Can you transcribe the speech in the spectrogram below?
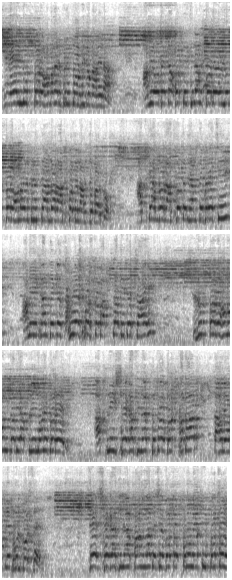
যে এই লুৎফর রহমানের বিরুদ্ধে অভিযোগ আনে না। আমি অপেক্ষা করতেছিলাম কবে লুৎফর রহমানের বিরুদ্ধে আমরা রাজপথে নামতে পারব। আজকে আমরা রাজপথে নামতে পেরেছি। আমি এখান থেকে সুস্পষ্ট বার্তা দিতে চাই। লুৎফর রহমান, যদি আপনি মনে করেন আপনি শেখ হাসিনার থেকেও গডফাদার, তাহলে আপনি ভুল করছেন। যে শেখ হাসিনা বাংলাদেশে গত পনেরোটি বছর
